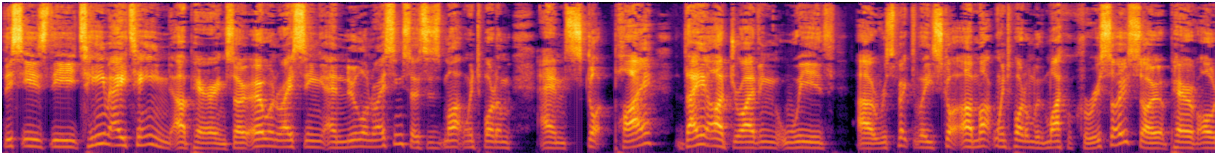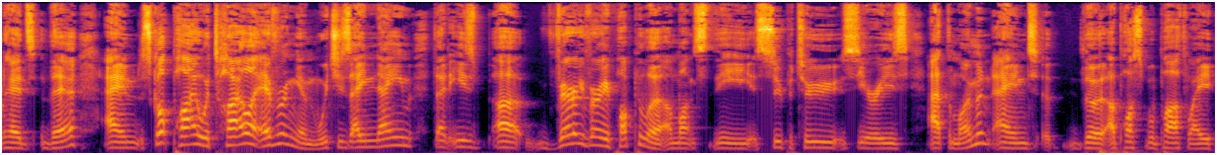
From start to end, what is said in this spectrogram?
This is the Team 18 uh, pairing. So Irwin Racing and Nulon Racing. So this is Mark Winterbottom and Scott Pye. They are driving with uh, respectively Scott uh, Mark Winterbottom with Michael Caruso, so a pair of old heads there, and Scott Pye with Tyler Everingham, which is a name that is uh, very very popular amongst the Super Two series at the moment, and the a possible pathway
